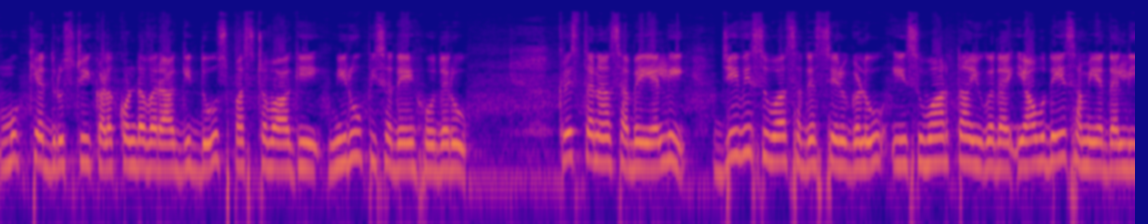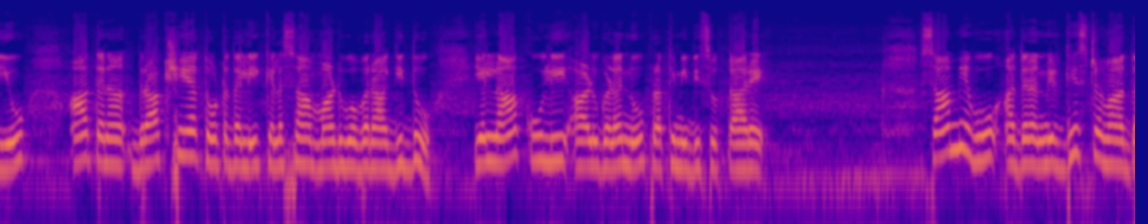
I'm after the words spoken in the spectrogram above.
ಮುಖ್ಯ ದೃಷ್ಟಿ ಕಳಕೊಂಡವರಾಗಿದ್ದು ಸ್ಪಷ್ಟವಾಗಿ ನಿರೂಪಿಸದೆ ಹೋದರು. ಕ್ರಿಸ್ತನ ಸಭೆಯಲ್ಲಿ ಜೀವಿಸುವ ಸದಸ್ಯರುಗಳು ಈ ಸುವಾರ್ಥ ಯುಗದ ಯಾವುದೇ ಸಮಯದಲ್ಲಿಯೂ ಆತನ ದ್ರಾಕ್ಷಿಯ ತೋಟದಲ್ಲಿ ಕೆಲಸ ಮಾಡುವವರಾಗಿದ್ದು ಎಲ್ಲ ಕೂಲಿ ಆಳುಗಳನ್ನು ಪ್ರತಿನಿಧಿಸುತ್ತಾರೆ. ಸಾಮ್ಯವು ಅದರ ನಿರ್ದಿಷ್ಟವಾದ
